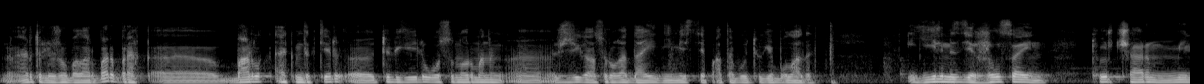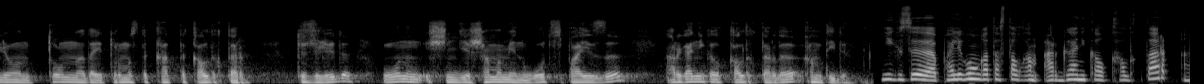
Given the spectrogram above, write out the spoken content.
Әртүрлі жобалар бар бірақ ә, барлық әкімдіктер ә, түбегейлі осы норманың ә, жүзеге асыруға дайын емес деп атап өтуге болады. Елімізде жыл сайын төрт жарым миллион тоннадай тұрмыстық қатты қалдықтар түзіледі. Оның ішінде шамамен 30 пайызы органикалық қалдықтарды қамтиды. Негізі полигонға тасталған органикалық қалдықтар ә,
